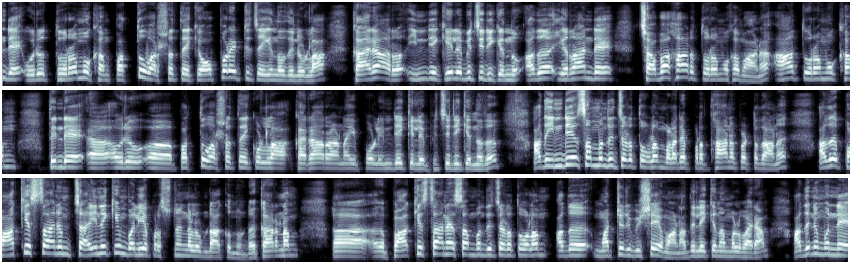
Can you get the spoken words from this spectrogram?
ഇറാന്റെ ഒരു തുറമുഖം പത്ത് വർഷത്തേക്ക് ഓപ്പറേറ്റ് ചെയ്യുന്നതിനുള്ള കരാർ ഇന്ത്യയ്ക്ക് ലഭിച്ചിരിക്കുന്നു. അത് ഇറാന്റെ ചബഹാർ തുറമുഖമാണ്. ആ തുറമുഖത്തിന്റെ ഒരു പത്ത് വർഷത്തേക്കുള്ള കരാറാണ് ഇപ്പോൾ ഇന്ത്യയ്ക്ക് ലഭിച്ചിരിക്കുന്നത്. അത് ഇന്ത്യയെ സംബന്ധിച്ചിടത്തോളം വളരെ പ്രധാനപ്പെട്ടതാണ്. അത് പാകിസ്ഥാനും ചൈനയ്ക്കും വലിയ പ്രശ്നങ്ങൾ ഉണ്ടാക്കുന്നുണ്ട്. കാരണം പാകിസ്ഥാനെ സംബന്ധിച്ചിടത്തോളം അത് മറ്റൊരു വിഷയമാണ്. അതിലേക്ക് നമ്മൾ വരാം. അതിനു മുന്നേ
